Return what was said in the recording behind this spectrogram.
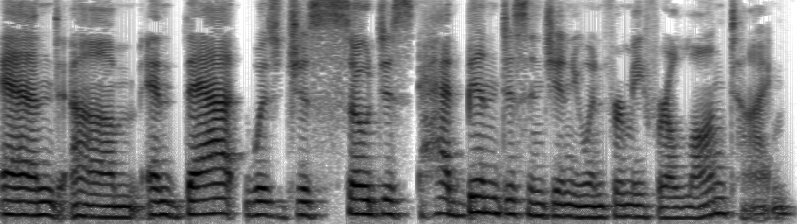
And um and that was just so just had been disingenuine for me for a long time.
